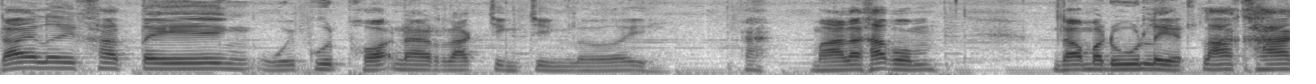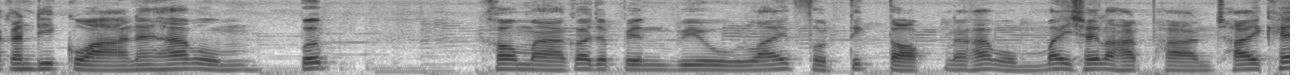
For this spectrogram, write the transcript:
ได้เลยค่ะเตงอุ้ยพูดเพราะน่ารักจริง ๆ เลยอะมาแล้วครับผม เรามาดูเลทราคากันดีกว่านะครับผมปุ๊บเข้ามาก็จะเป็นวิวไลฟ์สด TikTok นะครับผมไม่ใช้รหัสผ่านใช้แค่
